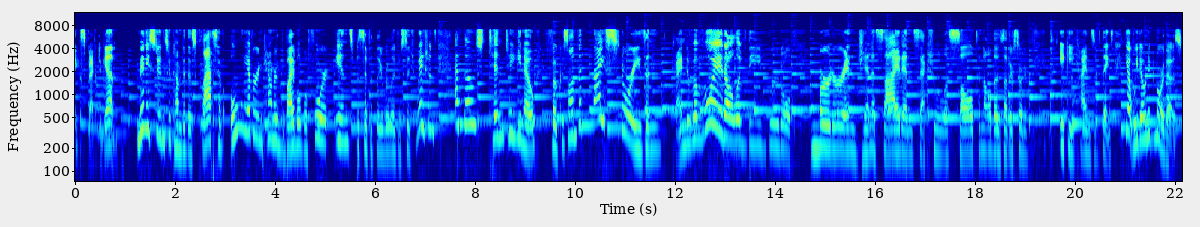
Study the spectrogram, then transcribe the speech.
expect again. Many students who come to this class have only ever encountered the Bible before in specifically religious situations, and those tend to, you know, focus on the nice stories and kind of avoid all of the brutal murder and genocide and sexual assault and all those other sort of icky kinds of things. Yeah, we don't ignore those.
